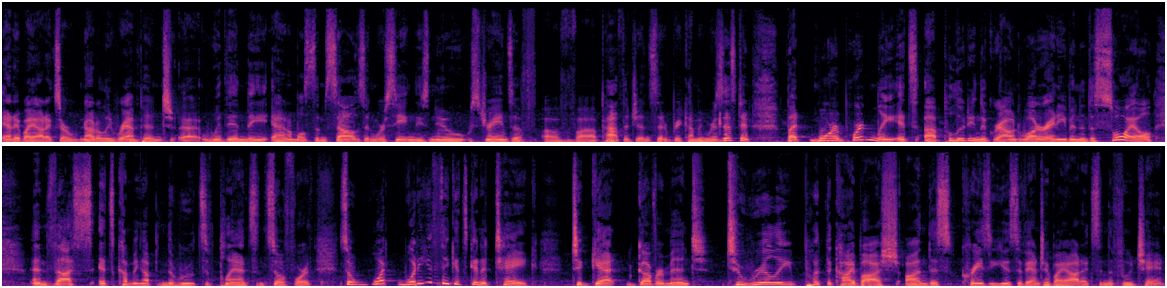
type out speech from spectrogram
antibiotics are not only rampant uh, within the animals themselves, and we're seeing these new strains of, of uh, pathogens that are becoming resistant, but more importantly, it's uh, polluting the groundwater and even in the soil, and thus it's coming up in the roots of plants and so forth. So, what, what do you think it's going to take to get government to really put the kibosh on this crazy use of antibiotics in the food chain?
